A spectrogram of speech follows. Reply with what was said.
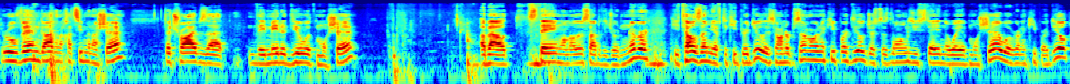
Reuven, Gad, and Chatzim Menashe, the tribes that they made a deal with Moshe about staying on the other side of the Jordan River. He tells them you have to keep your deal. Say 100% we're going to keep our deal just as long as you stay in the way of Moshe. We're going to keep our deal,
